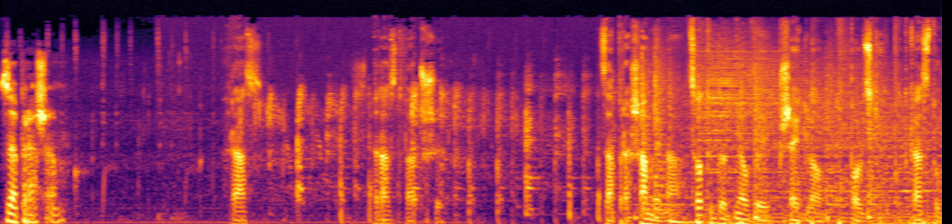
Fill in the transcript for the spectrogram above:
Zapraszam. Raz. Raz, dwa, trzy. Zapraszamy na cotygodniowy przegląd polskich podcastów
